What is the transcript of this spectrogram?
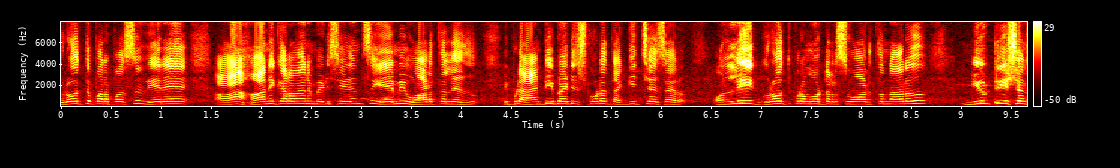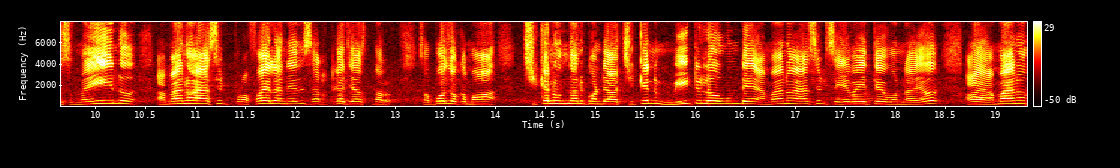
గ్రోత్ పర్పస్ వేరే ఆ హానికరమైన మెడిసిన్స్ ఏమీ వాడతలేదు. ఇప్పుడు యాంటీబయాటిక్స్ కూడా తగ్గించేశారు ఓన్లీ గ్రోత్ ప్రమోటర్స్ వాడుతున్నారు. Nutritions main amino acid profile అనేది కరెక్ట్గా చేస్తున్నారు. సపోజ్ ఒక మా చికెన్ ఉందనుకోండి ఆ చికెన్ మీట్లో ఉండే అమైనో యాసిడ్స్ ఏవైతే ఉన్నాయో ఆ అమైనో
